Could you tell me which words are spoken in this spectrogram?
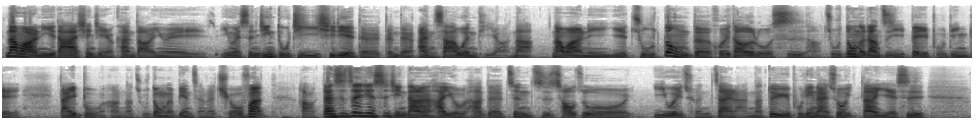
纳瓦尔尼，大家先前有看到，因为因为神经毒剂一系列的等等暗杀问题啊，那纳瓦尔尼也主动的回到俄罗斯啊，主动的让自己被普丁给逮捕哈，那主动的变成了囚犯。好，但是这件事情当然它有它的政治操作意味存在啦。那对于普丁来说，当然也是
